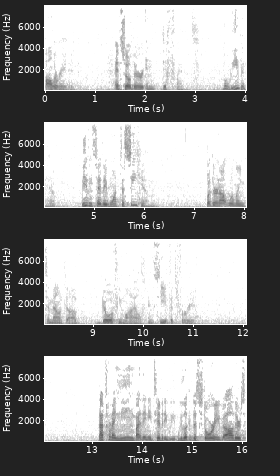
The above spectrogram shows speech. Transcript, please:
tolerate it. And so they're indifferent. Believe in him. They even say they want to see him, but they're not willing to mount up, go a few miles, and see if it's for real. That's what I mean by the nativity. We, we look at the story, oh, there's,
